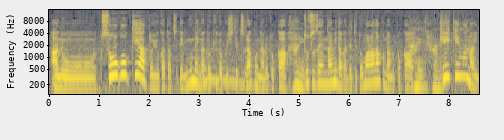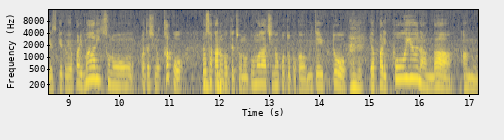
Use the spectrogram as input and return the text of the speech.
あの総合ケアという形で胸がドキドキして辛くなるとか、はい、突然涙が出て止まらなくなるとか、はいはい、経験はないですけどやっぱり周りその私の過去を遡ってその友達のこととかを見ていくと、やっぱりこういうなんがあの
